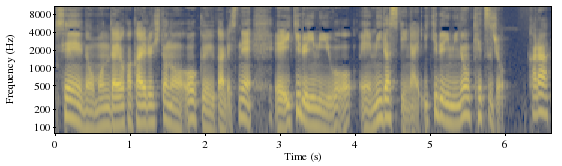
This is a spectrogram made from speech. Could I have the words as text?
性の問題を抱える人の多くがですね、えー、生きる意味を、えー、見出せていない、生きる意味の欠如から、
